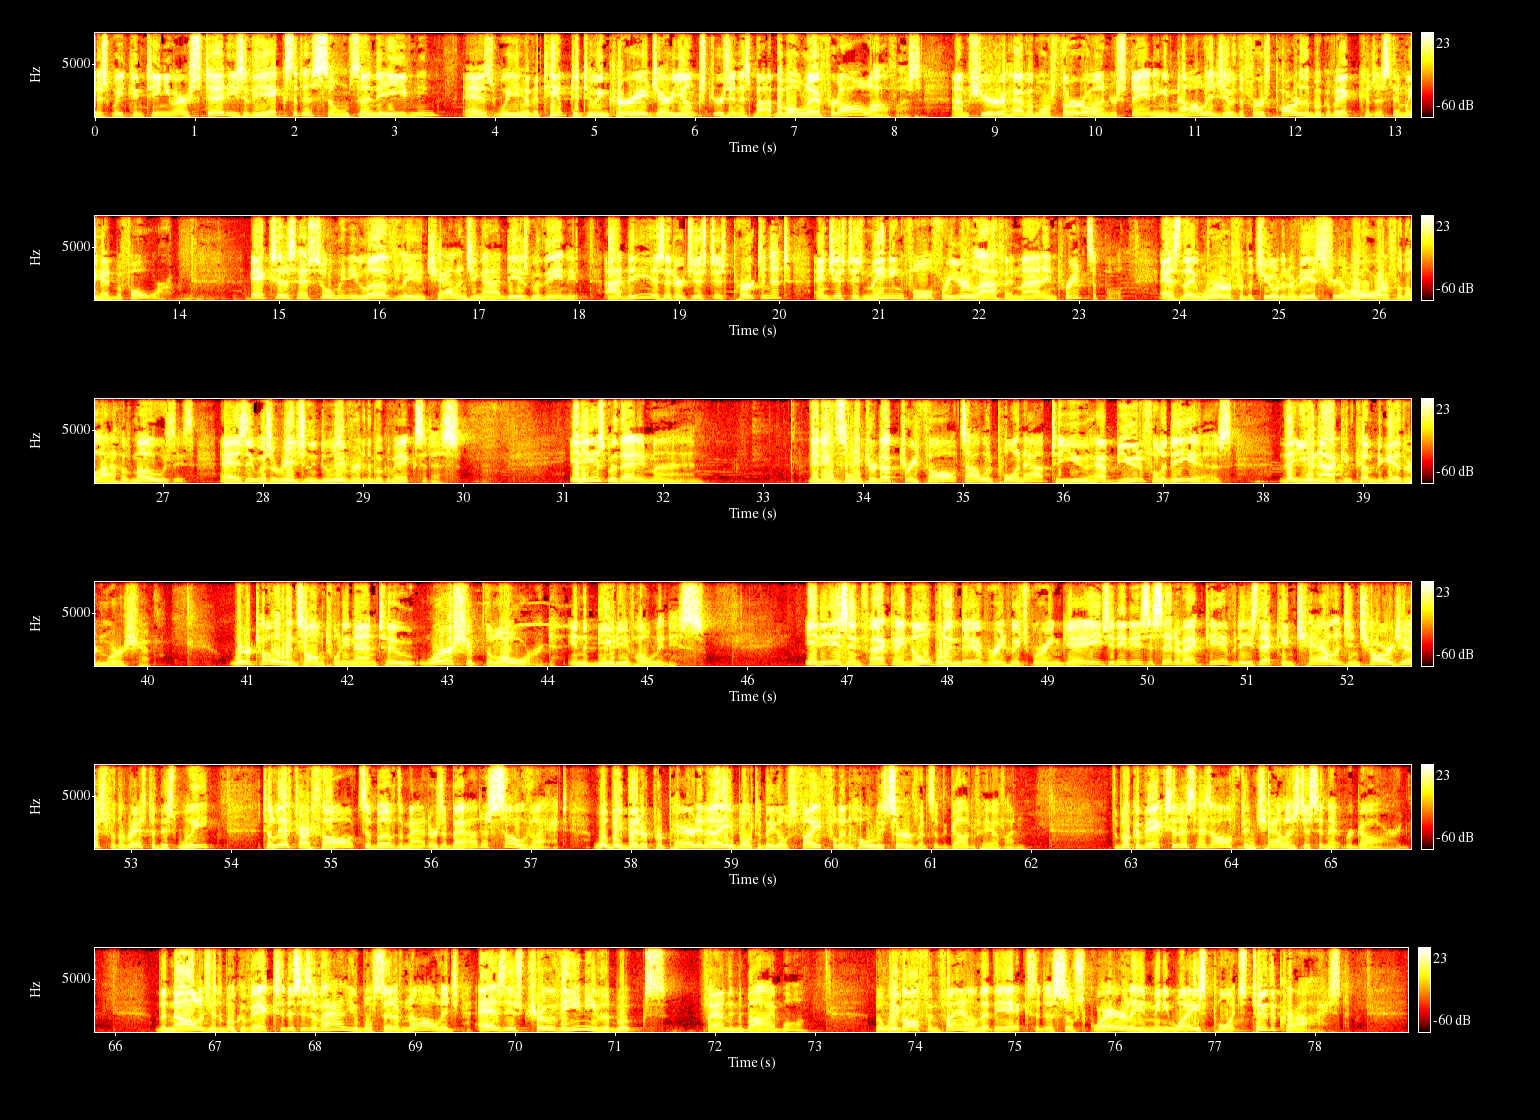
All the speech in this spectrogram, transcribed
as we continue our studies of the Exodus on Sunday evening, as we have attempted to encourage our youngsters in this Bible Bowl effort, all of us, I'm sure, have a more thorough understanding and knowledge of the first part of the book of Exodus than we had before. Exodus has so many lovely and challenging ideas within it. Ideas that are just as pertinent and just as meaningful for your life and mine in principle as they were for the children of Israel or for the life of Moses as it was originally delivered in the book of Exodus. It is with that in mind that in some introductory thoughts I would point out to you how beautiful it is that you and I can come together and worship. We're told in Psalm 29 2, worship the Lord in the beauty of holiness. It is, in fact, a noble endeavor in which we're engaged, and it is a set of activities that can challenge and charge us for the rest of this week to lift our thoughts above the matters about us so that we'll be better prepared and able to be those faithful and holy servants of the God of heaven. The book of Exodus has often challenged us in that regard. The knowledge of the book of Exodus is a valuable set of knowledge, as is true of any of the books found in the Bible. But we've often found that the Exodus so squarely in many ways points to the Christ,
